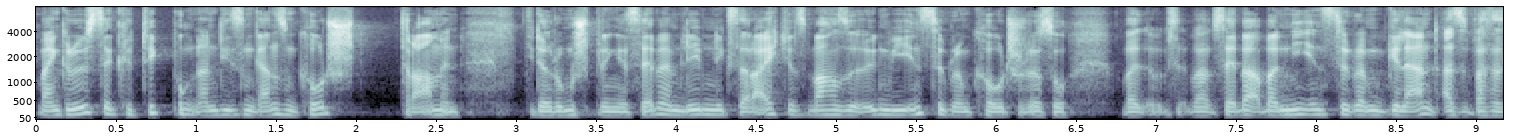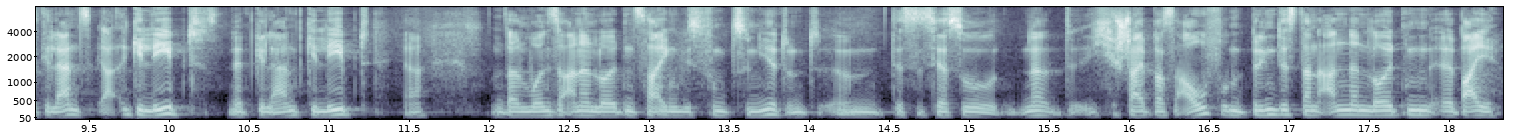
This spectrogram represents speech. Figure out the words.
mein größter Kritikpunkt an diesen ganzen Coach Dramen, die da rumspringen. Selber im Leben nichts erreicht, jetzt machen sie irgendwie Instagram-Coach oder so, weil selber aber nie Instagram gelernt, also was heißt gelernt, ja, gelebt, nicht gelernt, gelebt, ja. Und dann wollen sie anderen Leuten zeigen, wie es funktioniert. Und ähm, das ist ja so, ne, ich schreibe was auf und bringe das dann anderen Leuten äh, bei.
